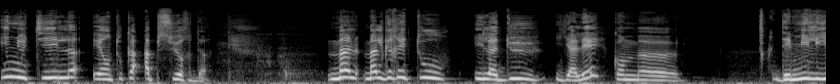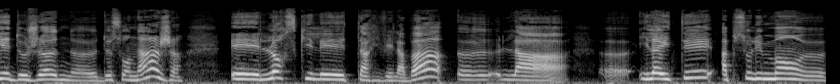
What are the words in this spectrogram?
inutile et en tout cas absurde. Mal, malgré tout, il a dû y aller comme des milliers de jeunes de son âge et lorsqu'il est arrivé là-bas, euh, euh, il a été absolument euh,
